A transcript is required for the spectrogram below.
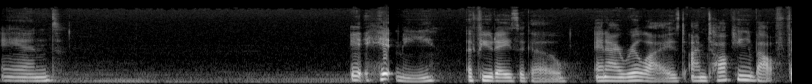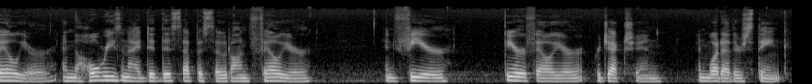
And it hit me a few days ago, and I realized I'm talking about failure. And the whole reason I did this episode on failure and fear, fear of failure, rejection, and what others think.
